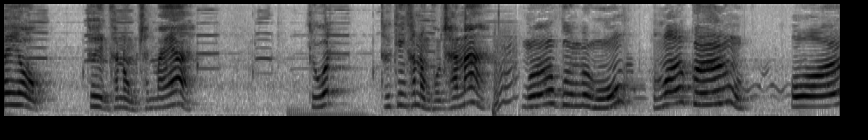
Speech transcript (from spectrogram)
ประโยค อเห็นขนมฉันไหมอะถือว่าเธอกินขนมของฉันอะไม่กินแบบหมูไม่กินโอ้ย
